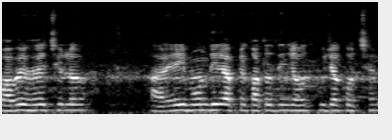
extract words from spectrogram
কবে হয়েছিল? আর এই মন্দিরে আপনি কতদিন যাবৎ পূজা করছেন?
